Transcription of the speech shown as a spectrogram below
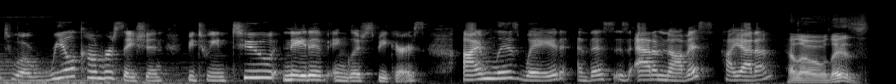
welcome to a real conversation between two native English speakers. I'm Liz Waid, and this is Adam Navis. Hi, Adam. Hello, Liz.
